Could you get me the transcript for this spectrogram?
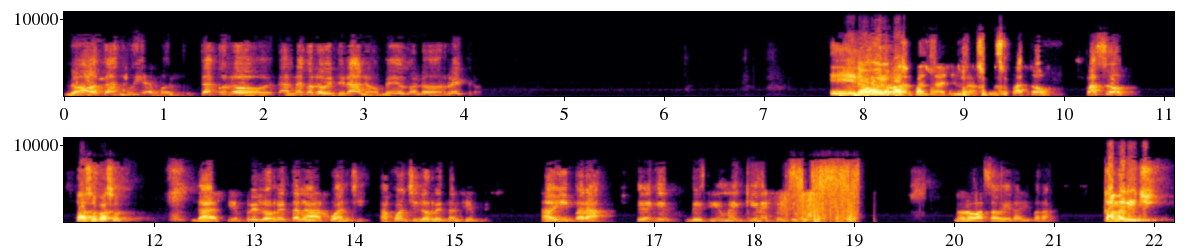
no, estás muy, estás con los, andás con los veteranos, medio con los retros. Eh, no, bueno, paso, paso. Paso, paso. ¿Paso? ¿Paso? Paso, paso. Siempre lo retan a Juanchi. A Juanchi lo retan siempre. Ahí, pará. Tenés que decirme quién es ese muchacho. No lo vas a ver ahí, pará. Camerich.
